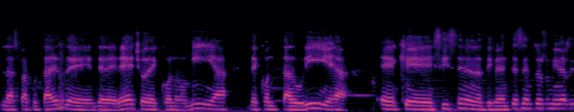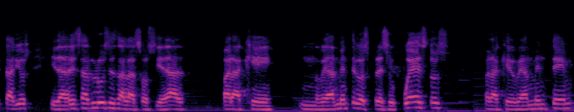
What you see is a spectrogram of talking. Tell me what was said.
las facultades de, derecho, de economía, de contaduría, eh, que existen en los diferentes centros universitarios y dar esas luces a la sociedad para que mm, realmente los presupuestos para que realmente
